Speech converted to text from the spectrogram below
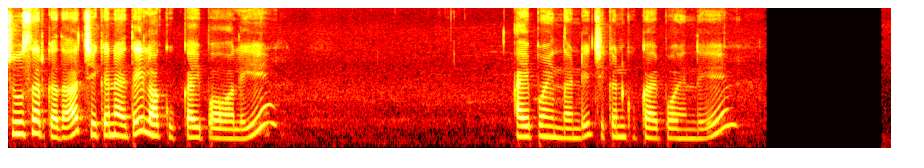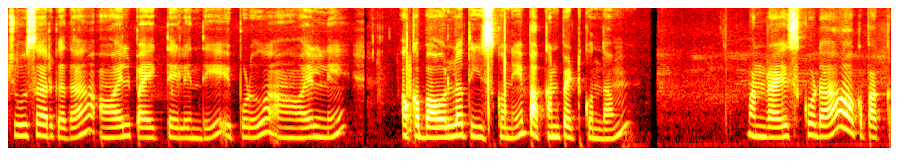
చూసారు కదా చికెన్ అయితే ఇలా కుక్ అయిపోవాలి. అయిపోయిందండి చికెన్ కుక్ అయిపోయింది. చూసారు కదా ఆయిల్ పైకి తేలింది. ఇప్పుడు ఆ ఆయిల్ని ఒక బౌల్లో తీసుకొని పక్కన పెట్టుకుందాం. మన రైస్ కూడా ఒక పక్క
